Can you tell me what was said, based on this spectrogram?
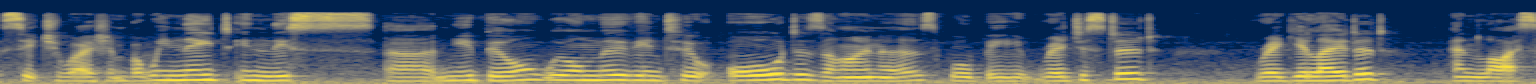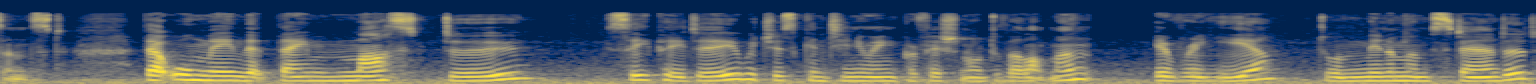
situation, but we need in this uh, new bill, we will move into all designers will be registered, regulated and licensed. That will mean that they must do CPD, which is continuing professional development, every year to a minimum standard,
